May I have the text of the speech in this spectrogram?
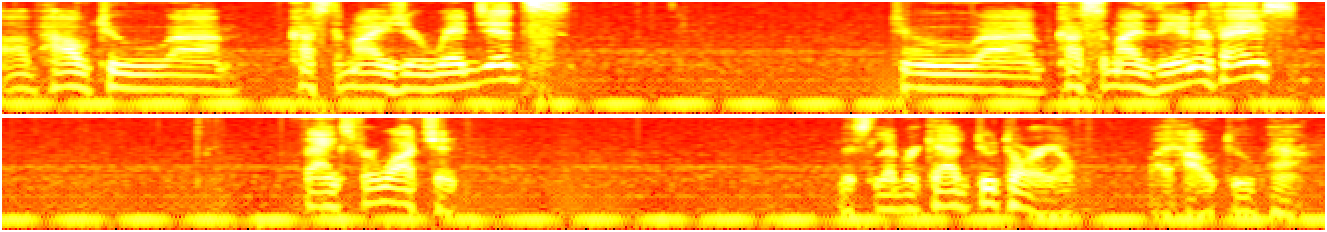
of how to uh, customize your widgets to uh, customize the interface. Thanks for watching this LibreCAD tutorial by How To Pam.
